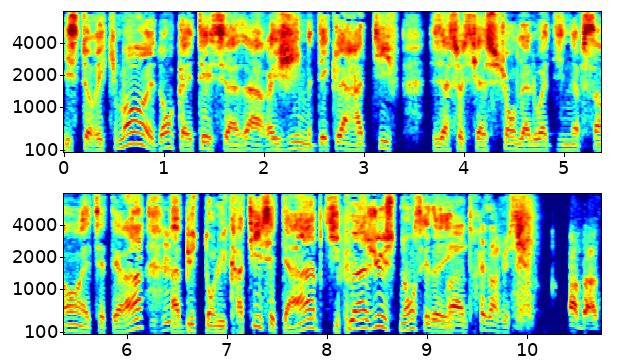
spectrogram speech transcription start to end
historiquement, et donc a été un, un régime déclaratif des associations de la loi de 1900, etc., Mhm. à but non lucratif, c'était un petit peu injuste, non, Cédric? Ouais, très injuste. Ah bah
